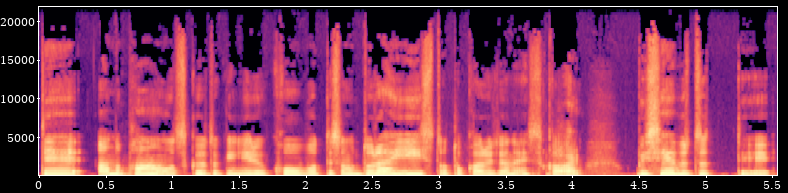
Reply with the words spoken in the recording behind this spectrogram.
てあのパンを作る時に入れる酵母ってそのドライイーストとかあるじゃないですか、はい、微生物って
